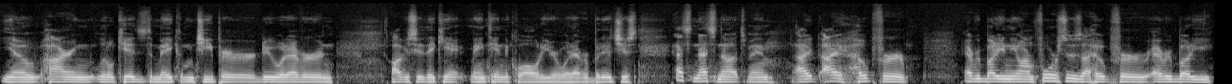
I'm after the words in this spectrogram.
you know hiring little kids to make them cheaper or do whatever and obviously they can't maintain the quality or whatever but it's just that's that's nuts man I I hope for everybody in the armed forces I hope for everybody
